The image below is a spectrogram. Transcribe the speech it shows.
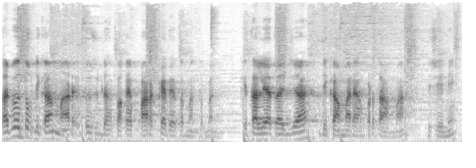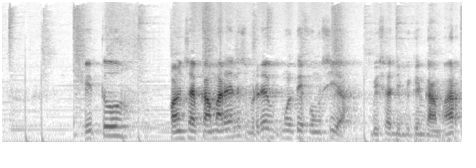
tapi untuk di kamar itu sudah pakai parket ya teman-teman. Kita lihat aja di kamar yang pertama di sini. Itu konsep kamarnya ini sebenarnya multifungsi ya. Bisa dibikin kamar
